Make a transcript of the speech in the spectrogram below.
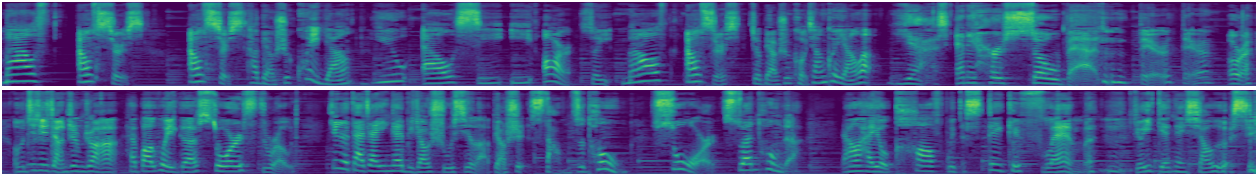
？Mouth ulcers。ulcers 它表示溃疡，U L C E R，所以 mouth ulcers 就表示口腔溃疡了。Yes, and it hurts so bad. there, there. All right，我们继续讲症状啊，还包括一个 sore throat，这个大家应该比较熟悉了，表示嗓子痛，sore 酸痛的。然后还有 cough with sticky phlegm，嗯，有一点点小恶心。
